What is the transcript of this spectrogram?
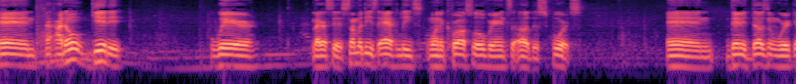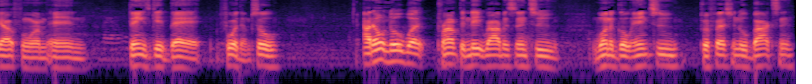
And I don't get it where, like I said, some of these athletes want to cross over into other sports and then it doesn't work out for them and things get bad for them. So I don't know what prompted Nate Robinson to want to go into professional boxing.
